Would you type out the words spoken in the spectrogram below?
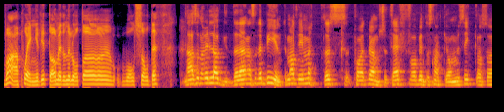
Hva er poenget ditt da med denne låta, 'Walls of Death'? Nei, altså når vi lagde den, altså Det begynte med at vi møttes på et bransjetreff og begynte å snakke om musikk, og så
